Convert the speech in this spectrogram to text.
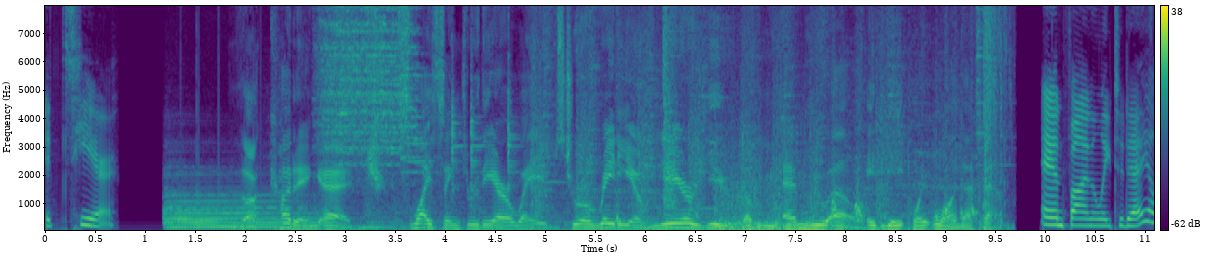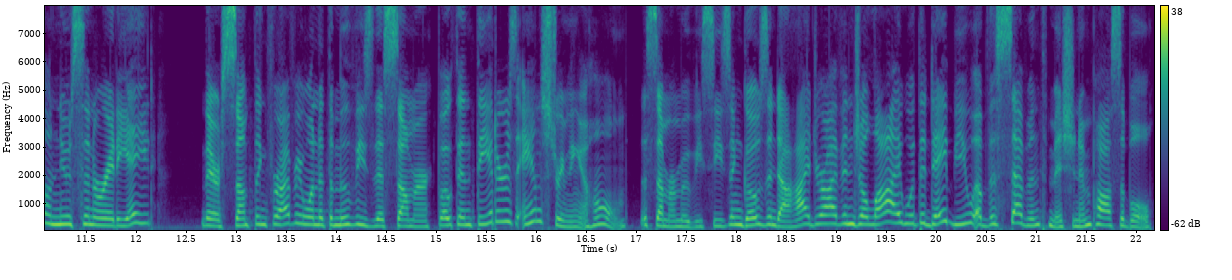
It's here. The cutting edge, slicing through the airwaves to a radio near you. WMUL 88.1 FM. And finally, today on News Center 88, there's something for everyone at the movies this summer, both in theaters and streaming at home. The summer movie season goes into high drive in July with the debut of the seventh Mission Impossible.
